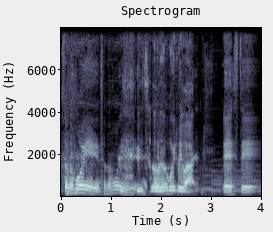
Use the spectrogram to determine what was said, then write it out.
sonó muy... Sonó muy... sonó muy rival. Este,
